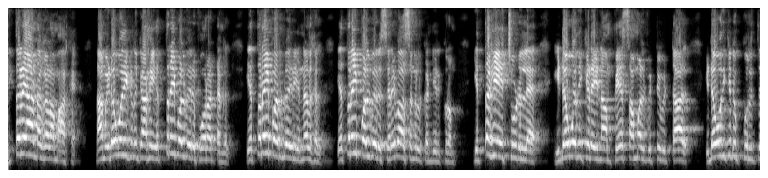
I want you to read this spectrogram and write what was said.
இத்தனை ஆண்டு காலமாக நாம் இடஒதுக்கீடுக்காக எத்தனை பல்வேறு போராட்டங்கள் எத்தனை பல்வேறு இன்னல்கள் எத்தனை பல்வேறு சிறைவாசங்கள் கண்டிருக்கிறோம். இத்தகைய சூழல்ல இடஒதுக்கீடை நாம் பேசாமல் விட்டுவிட்டால் இடஒதுக்கீடு குறித்த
